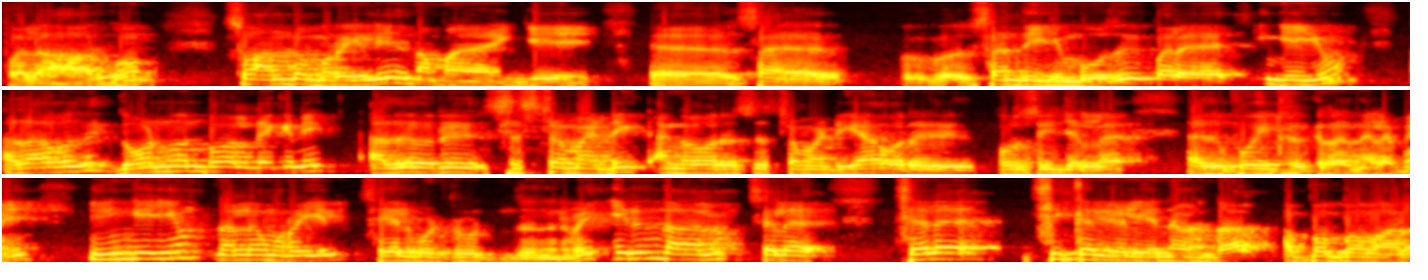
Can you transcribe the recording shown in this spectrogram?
பல ஆர்வம். ஸோ அந்த முறையிலே நம்ம இங்கே ச சந்திக்கும் போது பல இங்கேயும் அதாவது கவர்மெண்ட் பாலிடெக்னிக் அது ஒரு சிஸ்டமேட்டிக் அங்கே ஒரு சிஸ்டமேட்டிக்காக ஒரு ப்ரொசீஜரில் அது போயிட்டு இருக்கிற நிலைமை. இங்கேயும் நல்ல முறையில் செயல்பட்டு இருந்த நிலைமை. இருந்தாலும் சில சில சிக்கல்கள் என்னவென்றால் அப்பப்போ வர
